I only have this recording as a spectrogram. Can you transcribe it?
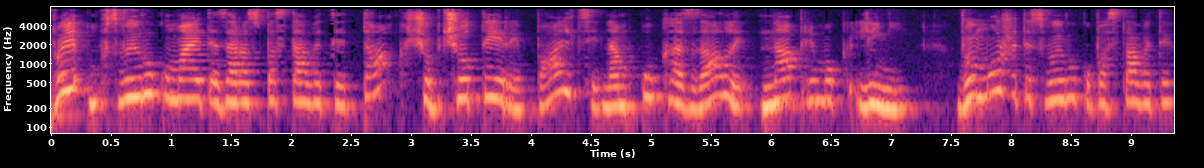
Ви свою руку маєте зараз поставити так, щоб чотири пальці нам указали напрямок лінії. Ви можете свою руку поставити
